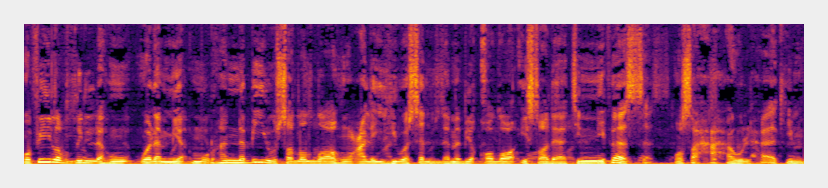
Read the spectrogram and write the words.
وفي لفظ له ولم يأمرها النبي صلى الله عليه وسلم بقضاء صلاة النفاس وصححه الحاكم.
